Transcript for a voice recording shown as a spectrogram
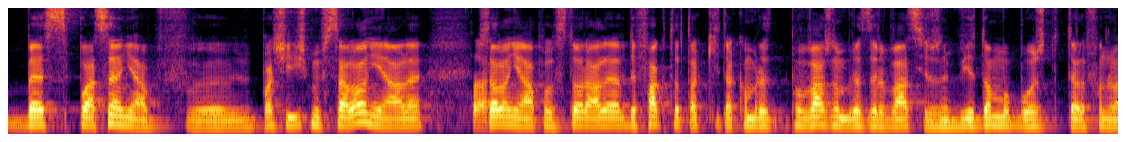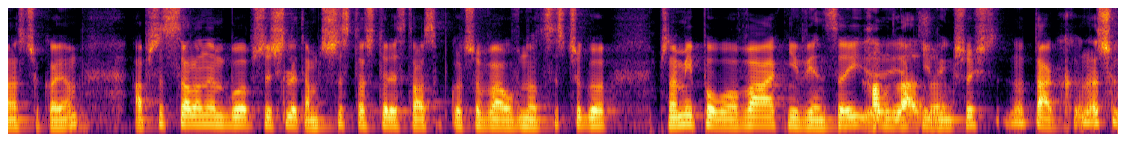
bez płacenia. W, płaciliśmy w salonie, ale Tak. w salonie Apple Store, ale de facto taki, taką re, poważną rezerwację, że wiadomo było, że te telefony na nas czekają, a przed salonem było przecież tam 300-400 osób koczowało w nocy, z czego przynajmniej połowa, jak nie więcej, e, jak Handlarze. nie większość, no tak, znaczy,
